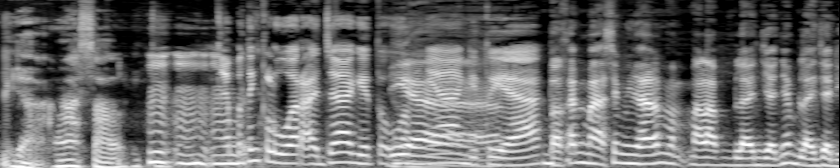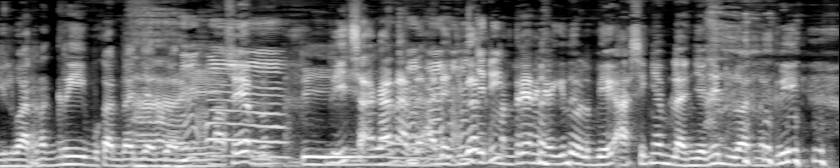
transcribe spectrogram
ya ngasal gitu. Mm-mm. Yang penting keluar aja gitu uangnya Iya. gitu ya. bahkan masih misalnya malah belanjanya belanja di luar negeri bukan belanja di luar Ah, negeri iya. maksudnya Di- bisa kan ada ada juga Jadi- kementerian kayak gitu lebih asiknya belanjanya di luar negeri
